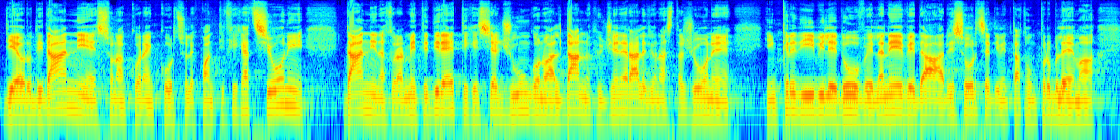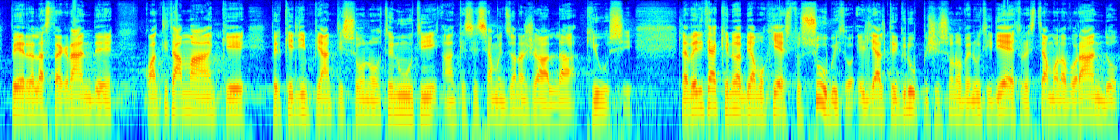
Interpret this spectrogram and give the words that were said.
di euro di danni e sono ancora in corso le quantificazioni, danni naturalmente diretti che si aggiungono al danno più generale di una stagione incredibile dove la neve da risorse è diventato un problema per la stragrande quantità ma anche perché gli impianti sono tenuti, anche se siamo in zona gialla, chiusi. La verità è che noi abbiamo chiesto subito e gli altri gruppi ci sono venuti dietro e stiamo lavorando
